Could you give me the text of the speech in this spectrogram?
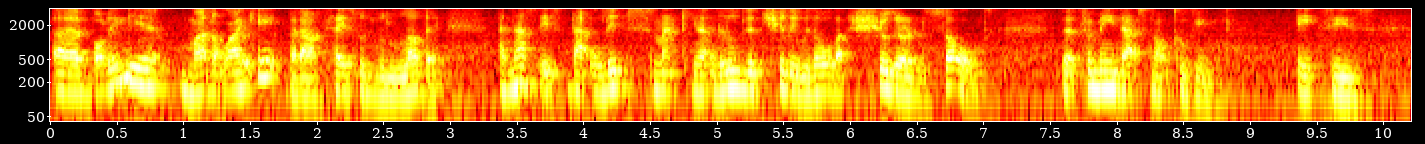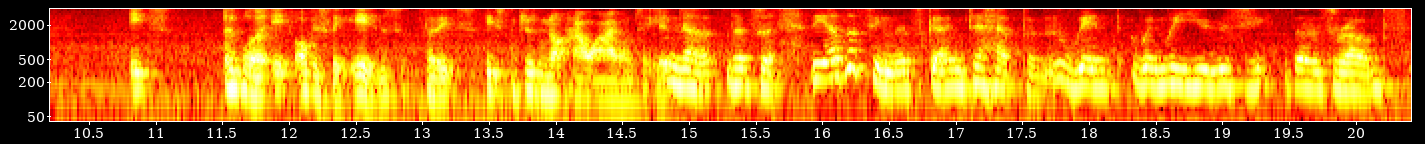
uh, bodies Yeah. might not like it, but our taste buds would love it. And that's it's that lip smacking, that little bit of chili with all that sugar and salt. But for me, that's not cooking. It is, it's uh, well, it obviously is, but it's it's just not how I want to eat. No, that's right. The other thing that's going to happen when when we use those rubs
